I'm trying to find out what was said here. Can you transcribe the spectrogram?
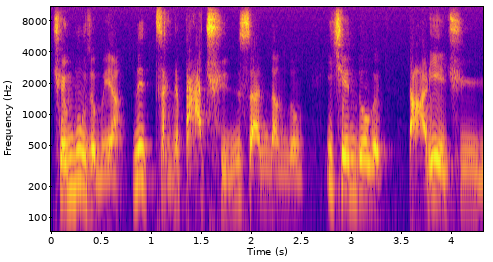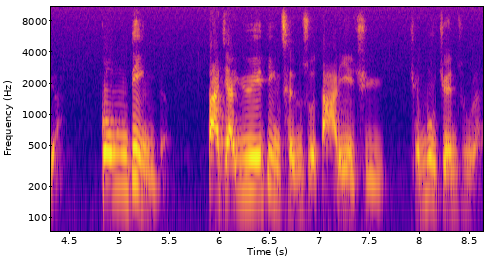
全部怎么样？那整个大群山当中，一千多个打猎区域啊，公定的，大家约定成熟打猎区域，全部捐出来。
